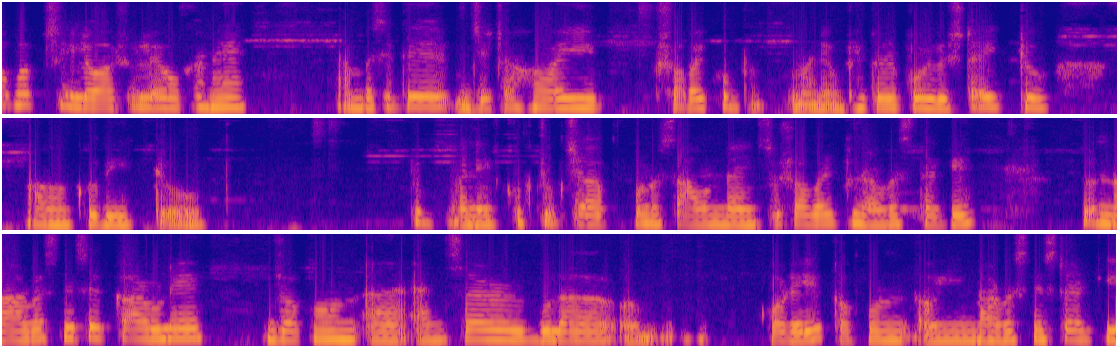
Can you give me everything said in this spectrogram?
অভাব ছিল আসলে ওখানে এম্বাসিতে যেটা হয়, সবাই খুব মানে ভেতরের পরিবেশটা একটু খুবই একটু মানে খুব চুপচাপ, কোনো সাউন্ড নাই তো সবাই একটু নার্ভাস থাকে। তো নার্ভাসনেস এর কারণে যখন অ্যান্সারগুলা করে, তখন ওই নার্ভাসনেসটা আর কি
